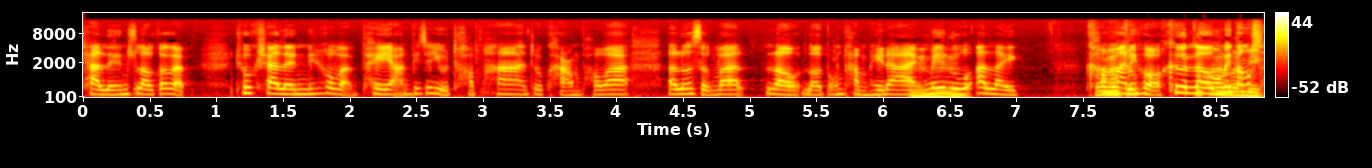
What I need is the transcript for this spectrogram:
challenge เราก็แบบทุก challenge นิโคลแบบพยายามที่จะอยู่ top 5ทุกครั้ง เพราะว่าเรารู้สึกว่าเราเราต้องทำให้ได้ ไม่รู้อะไรเข้ามาในหัวคือเราไม่ต้องช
